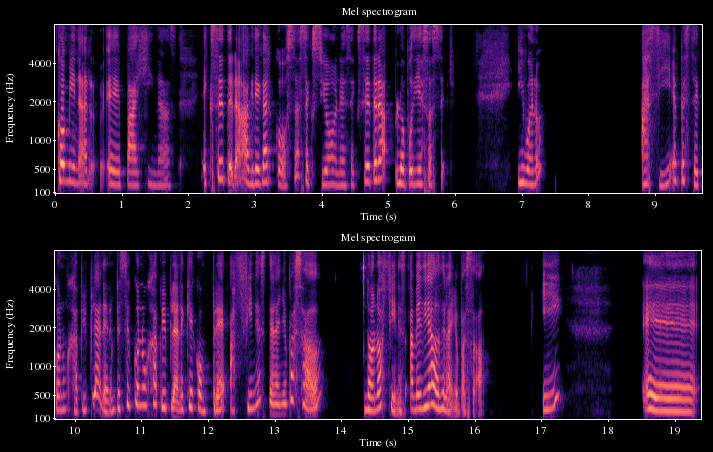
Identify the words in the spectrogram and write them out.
combinar eh, páginas, etcétera, agregar cosas, secciones, etcétera, lo podías hacer. Y bueno, así empecé con un Happy Planner. Empecé con un Happy Planner que compré a fines del año pasado. No, no a fines, a mediados del año pasado. Y eh,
